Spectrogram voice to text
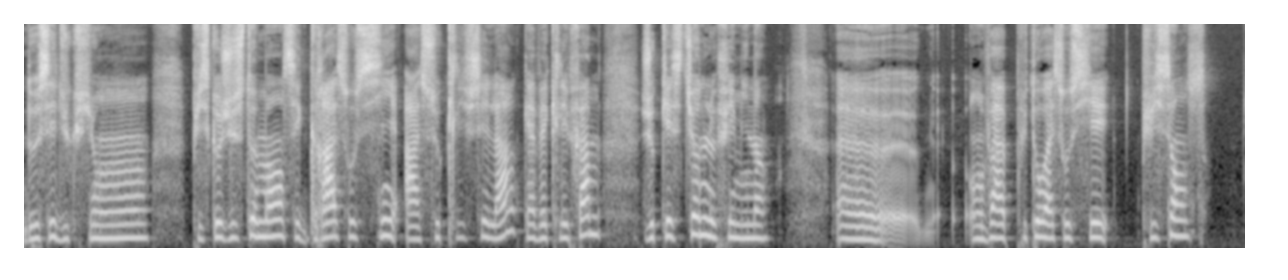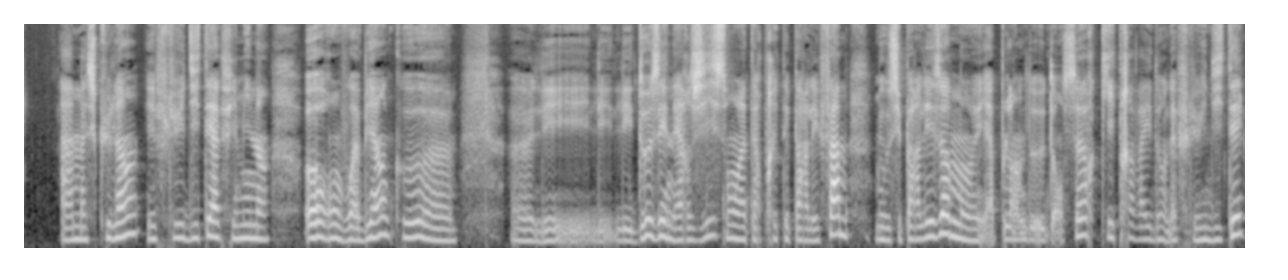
de séduction, puisque justement c'est grâce aussi à ce cliché-là qu'avec les femmes, je questionne le féminin. Euh, on va plutôt associer puissance à masculin et fluidité à féminin. Or, on voit bien que euh, euh, les, les- les deux énergies sont interprétées par les femmes, mais aussi par les hommes. Il y a plein de danseurs qui travaillent dans la fluidité.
